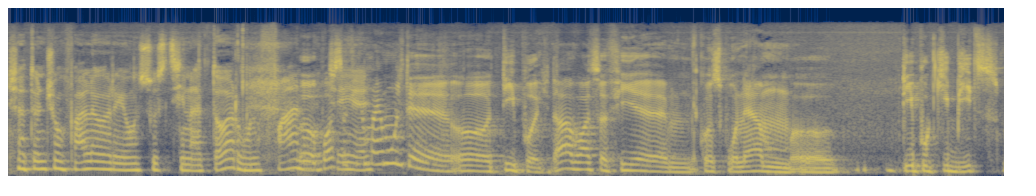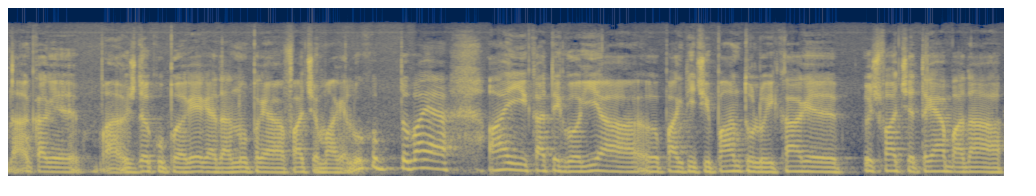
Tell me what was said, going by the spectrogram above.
Și atunci un follower e un susținător, un fan? Uh, poate să fie e? mai multe uh, tipuri, da? Poate să fie, cum spuneam, uh, tipul chibiț, da? care își dă cu părerea, dar nu prea face mare lucru. După aia ai categoria uh, participantului care își face treaba, dar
